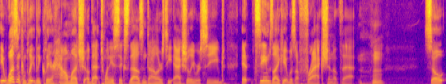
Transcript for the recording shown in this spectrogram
it wasn't completely clear how much of that twenty six thousand dollars he actually received. It seems like it was a fraction of that. Hmm. So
